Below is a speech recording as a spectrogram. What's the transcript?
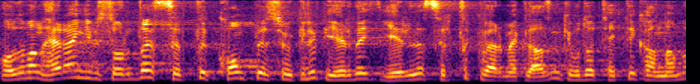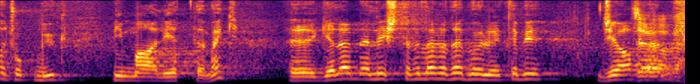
o zaman herhangi bir sorunda sırtlık komple sökülüp yerine yerine sırtlık vermek lazım ki bu da teknik anlamda çok büyük bir maliyet demek. Ee, gelen eleştirilere de böylelikle bir cevap, Cevap. vermiş,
